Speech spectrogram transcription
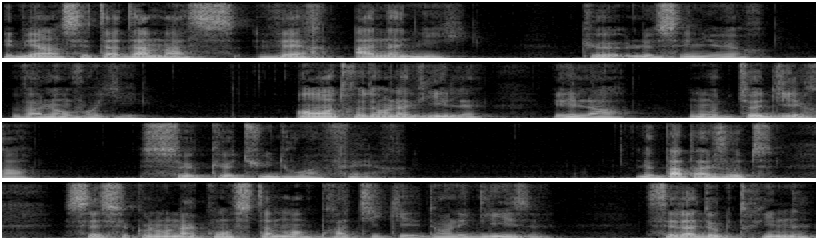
Eh bien, c'est à Damas, vers Anani, que le Seigneur va l'envoyer. Entre dans la ville, et là, on te dira ce que tu dois faire. Le pape ajoute, c'est ce que l'on a constamment pratiqué dans l'Église. C'est la doctrine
